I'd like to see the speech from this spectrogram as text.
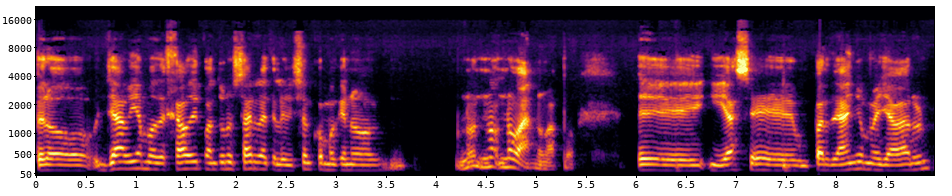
pero ya habíamos dejado de cuando uno sale en la televisión como que no, no, no, no vas nomás. Eh, y hace un par de años me llamaron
